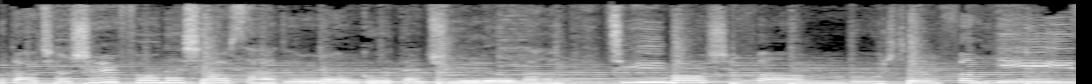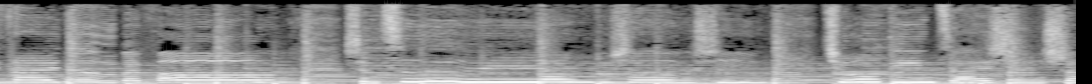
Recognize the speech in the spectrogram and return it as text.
牵住刀枪？是否能潇洒的让孤单去流浪？寂寞是防不胜防一再的摆放，像刺一样不小心就钉在心上。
